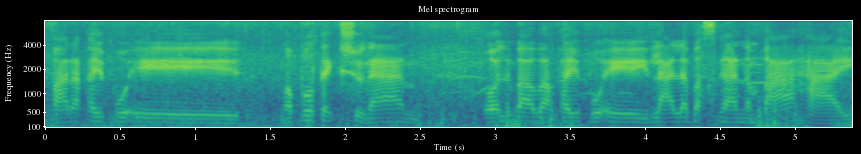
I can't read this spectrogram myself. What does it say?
para kayo po eh maproteksyonan. O halimbawa kayo po eh lalabas nga ng bahay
